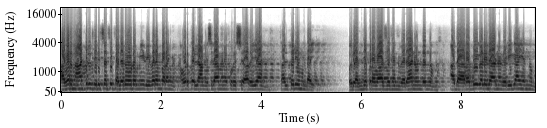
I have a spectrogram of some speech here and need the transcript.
അവർ നാട്ടിൽ തിരിച്ചെത്തി പലരോടും ഈ വിവരം പറഞ്ഞു. അവർക്കെല്ലാം ഇസ്ലാമിനെ കുറിച്ച് അറിയാൻ താല്പര്യമുണ്ടായി ഒരു അന്ത്യപ്രവാചകൻ വരാനുണ്ടെന്നും അത് അറബികളിലാണ് വരിക എന്നും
